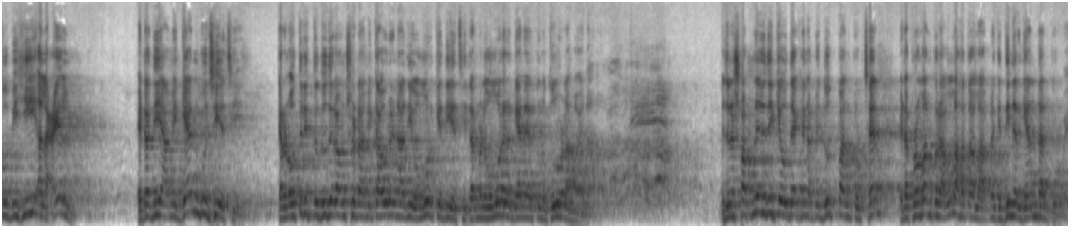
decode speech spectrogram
তু বিহি আল এটা দিয়ে আমি জ্ঞান বুঝিয়েছি। কারণ অতিরিক্ত দুধের অংশটা আমি কাউরে না দিয়ে ওমরকে দিয়েছি, তার মানে ওমরের জ্ঞানের কোনো তুলনা হয় না। এজন্য স্বপ্নে যদি কেউ দেখেন আপনি দুধ পান করছেন, এটা প্রমাণ করে আল্লাহ তাআলা আপনাকে দিনের জ্ঞান দান করবে।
